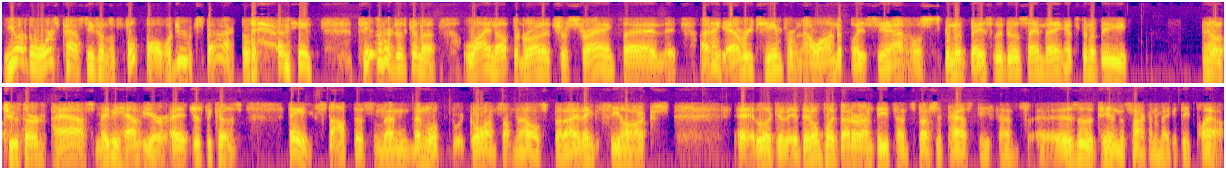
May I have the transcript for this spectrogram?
You have the worst pass defense in football. What do you expect? I mean, teams are just going to line up and run at your strength. And I think every team from now on to play Seattle is going to basically do the same thing. It's going to be, you know, two thirds pass, maybe heavier, eh, just because." Hey, stop this, and then then we'll go on something else. But I think Seahawks, look, if they don't play better on defense, especially pass defense, uh, this is a team that's not going to make a deep playoff.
